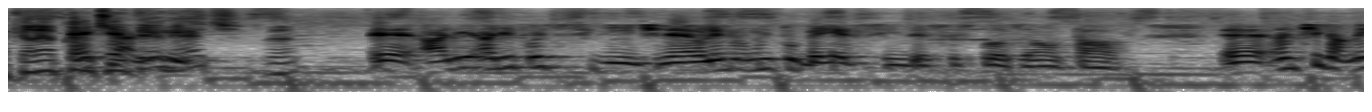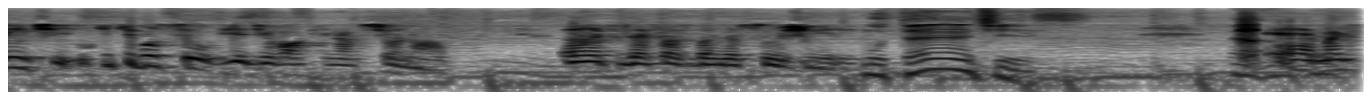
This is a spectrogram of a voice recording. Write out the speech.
Aquela época É não tinha ali- internet. né? é, ali, ali foi o seguinte, né? Eu lembro muito bem, assim, dessa explosão e tal. É, antigamente, o que, que você ouvia de rock nacional? Antes dessas bandas surgirem? Mutantes. É, mas,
